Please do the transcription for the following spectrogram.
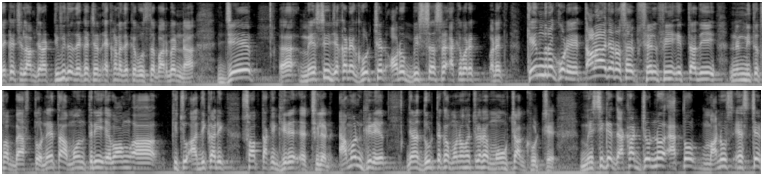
দেখেছিলাম, যারা টিভিতে দেখেছেন, এখানে দেখে বুঝতে পারবেন না যে মেসি যেখানে ঘুরছেন, অরূপ বিশ্বাসরা একেবারে মানে কেন্দ্র করে তারা যেন সেলফি ইত্যাদি নিতে সব ব্যস্ত। নেতা, মন্ত্রী এবং কিছু আধিকারিক সব তাকে ঘিরে ছিলেন। এমন ঘিরে যেন দূর থেকে মনে হচ্ছিল একটা মৌচাক ঘুরছে। মেসিকে দেখার জন্য এত মানুষ এসছেন,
